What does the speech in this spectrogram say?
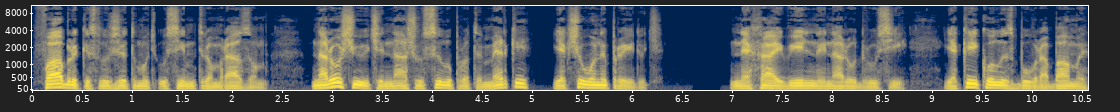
Фабрики служитимуть усім трьом разом, нарощуючи нашу силу проти мерки, якщо вони прийдуть. Нехай вільний народ Русі, який колись був рабами,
